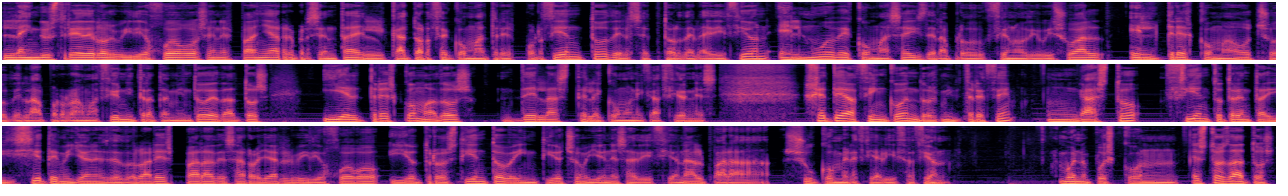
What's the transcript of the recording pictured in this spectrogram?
La industria de los videojuegos en España representa el 14,3% del sector de la edición, el 9,6% de la producción audiovisual, el 3,8% de la programación y tratamiento de datos y el 3,2% de las telecomunicaciones. GTA V en 2013 gastó 137 millones de dólares para desarrollar el videojuego y otros 128 millones adicional para su comercialización. Bueno, pues con estos datos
